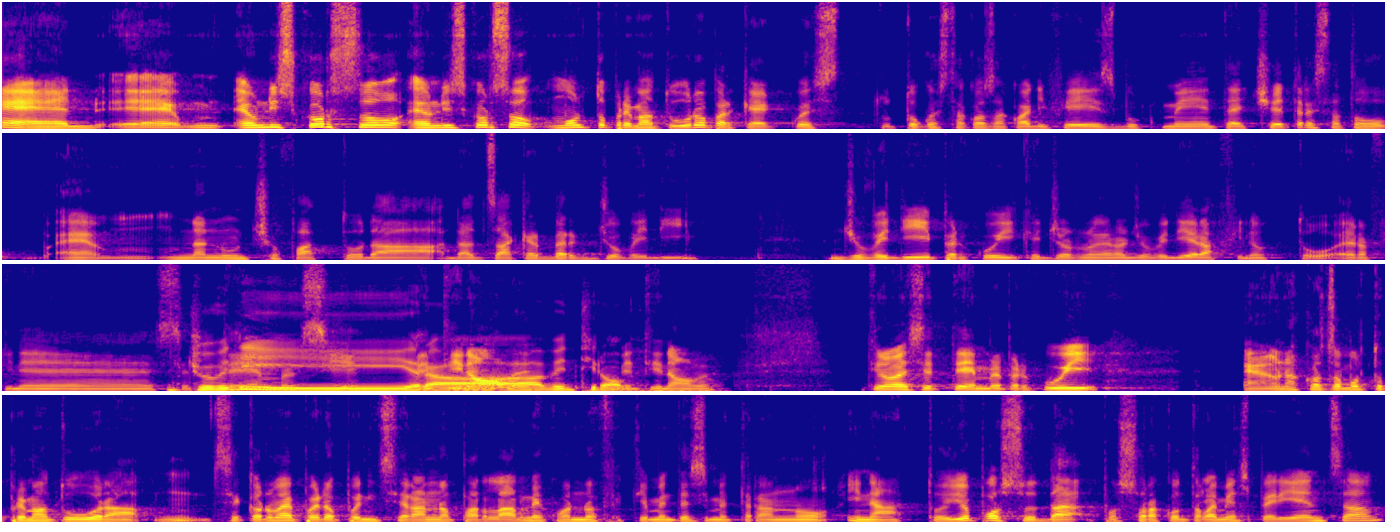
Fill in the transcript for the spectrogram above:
È, è un- è un discorso, è un discorso molto prematuro perché quest- tutta questa cosa qua di Facebook, Meta, eccetera, è stato è un un annuncio fatto da, da Zuckerberg giovedì. Giovedì, per cui che giorno era giovedì? Era fine, otto- era fine settembre, Giovedì sì. era 29. 29. 29. 29 settembre, per cui è una cosa molto prematura. Mm, Secondo me poi dopo inizieranno a parlarne quando effettivamente si metteranno in atto. Io posso, da- posso raccontare la mia esperienza.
